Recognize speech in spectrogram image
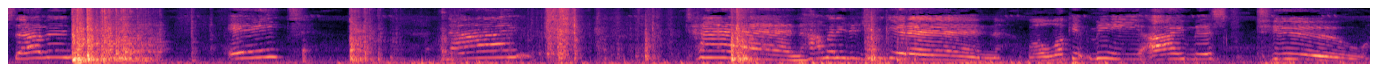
seven, eight, nine, ten. How many did you get in? Well, look at me. I missed two.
